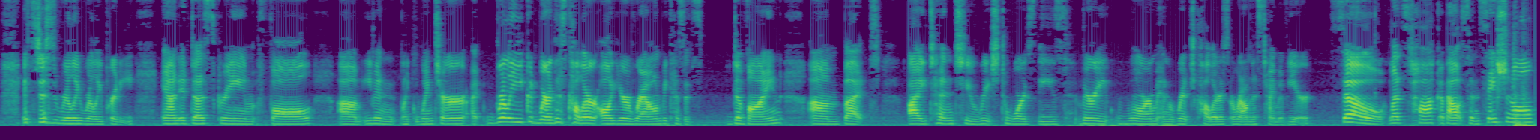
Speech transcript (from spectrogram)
it's just really, really pretty. And it does scream fall um, even like winter. I, really, you could wear this color all year round because it's divine, um, but I tend to reach towards these very warm and rich colors around this time of year. So let's talk about Sensational.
